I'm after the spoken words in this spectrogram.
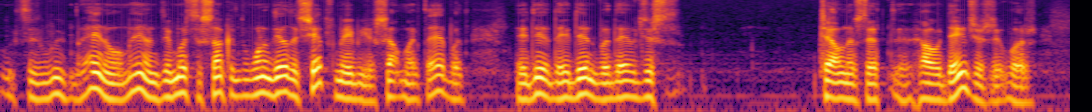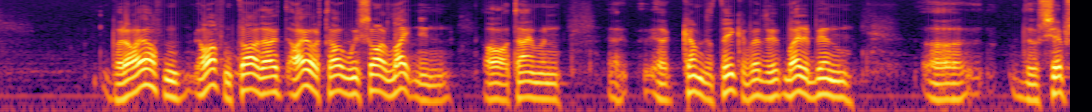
I said, "Man, oh man, they must have sunk one of the other ships, maybe, or something like that." But they did. They didn't. But they were just telling us that uh, how dangerous it was. But I often often thought I, I always thought we saw lightning all the time, and uh, uh, come to think of it, it might have been uh, the ships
